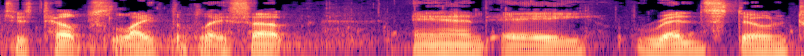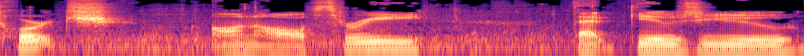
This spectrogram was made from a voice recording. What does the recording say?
Just helps light the place up. And a redstone torch on all three. That gives you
